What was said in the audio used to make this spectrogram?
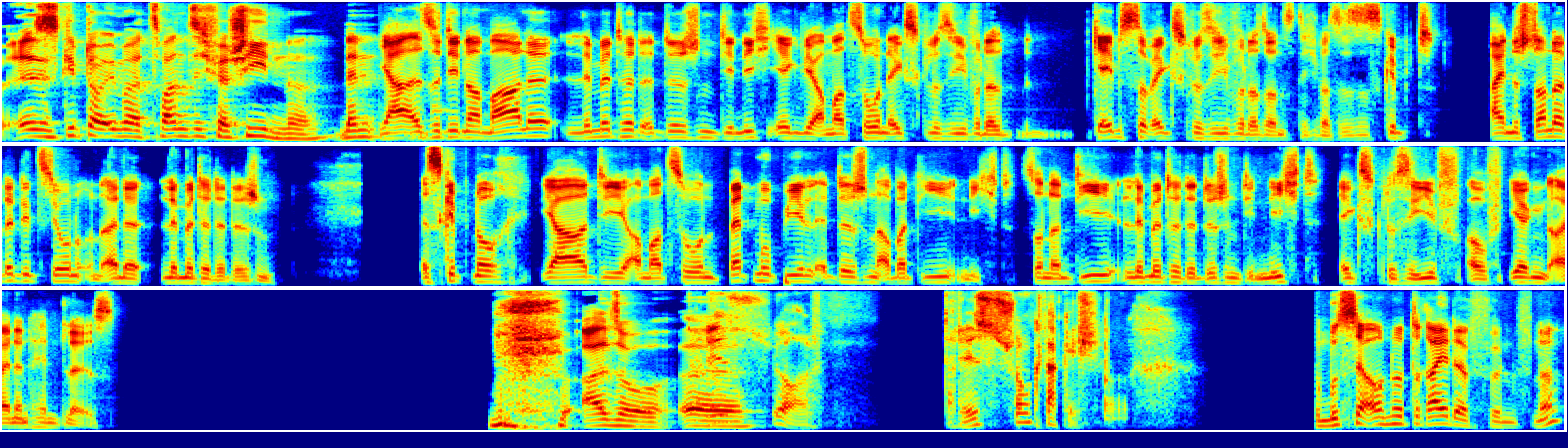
Es gibt doch immer 20 verschiedene. Denn Ja, also die normale Limited Edition, die nicht irgendwie Amazon-exklusiv oder GameStop-exklusiv oder sonst nicht was ist. Es gibt eine Standard-Edition und eine Limited Edition. Es gibt noch, ja, die Amazon Batmobile Edition, aber die nicht, sondern die Limited Edition, die nicht exklusiv auf irgendeinen Händler ist. also, das äh, ist, ja, das ist schon knackig. Du musst ja auch nur drei der fünf, ne?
